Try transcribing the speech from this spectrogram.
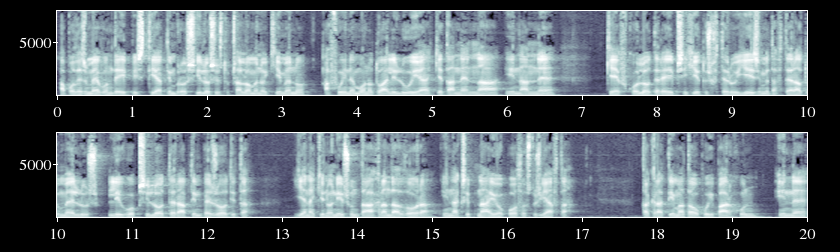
αποδεσμεύονται οι πιστοί από την προσήλωση στο ψαλόμενο κείμενο αφού είναι μόνο το Αλληλούια και τα νενά ή νανέ και ευκολότερα η ψυχή τους φτερουγίζει με τα φτερά του μέλους λίγο ψηλότερα από την πεζότητα για να κοινωνήσουν τα άχραντα δώρα ή να ξυπνάει ο πόθος τους για αυτά. Τα κρατήματα όπου υπάρχουν είναι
